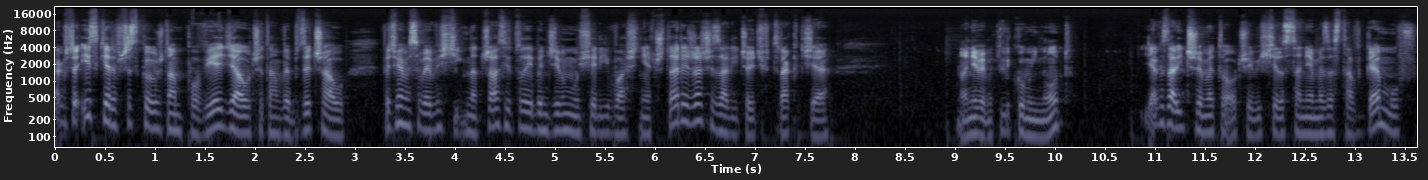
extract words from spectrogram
Także Iskier wszystko już nam powiedział, czy tam wybzyczał. Weźmiemy sobie wyścig na czas i tutaj będziemy musieli właśnie cztery rzeczy zaliczyć w trakcie, no nie wiem, kilku minut. Jak zaliczymy, to oczywiście dostaniemy zestaw gemów,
